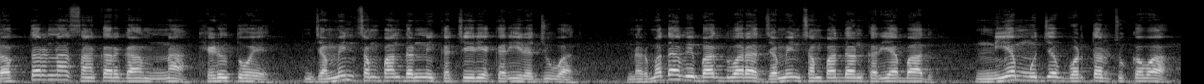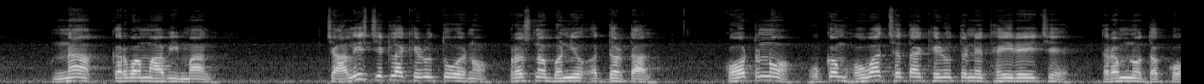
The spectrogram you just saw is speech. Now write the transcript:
લખતરના સાંકર ગામના ખેડૂતોએ જમીન સંપાદનની કચેરીએ કરી રજૂઆત. નર્મદા વિભાગ દ્વારા જમીન સંપાદન કર્યા બાદ નિયમ મુજબ વળતર ચૂકવવા ના કરવામાં આવી માંગ. ચાલીસ જેટલા ખેડૂતોનો પ્રશ્ન બન્યો અદ્ધરતાલ કોર્ટનો હુકમ હોવા છતાં ખેડૂતોને થઈ રહી છે ધર્મનો ધક્કો.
